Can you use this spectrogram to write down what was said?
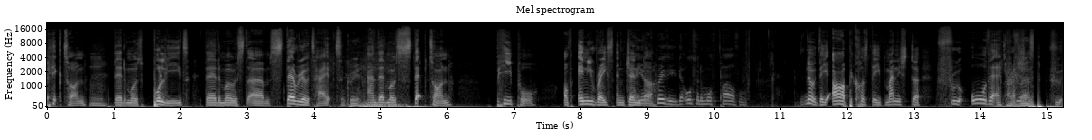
picked on. Mm, They're the most bullied. They're the most um, stereotyped, agree. and they're the most stepped on people of any race and And gender. you know what's crazy? They're also the most powerful. No, they are because they've managed to, through all the oppression, Adversity. through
